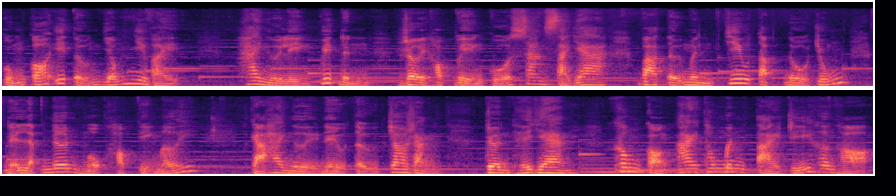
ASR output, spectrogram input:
cũng có ý tưởng giống như vậy. Hai người liền quyết định rời học viện của San Xà Gia và tự mình chiêu tập đồ chúng để lập nên một học viện mới. Cả hai người đều tự cho rằng trên thế gian không còn ai thông minh tài trí hơn họ,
